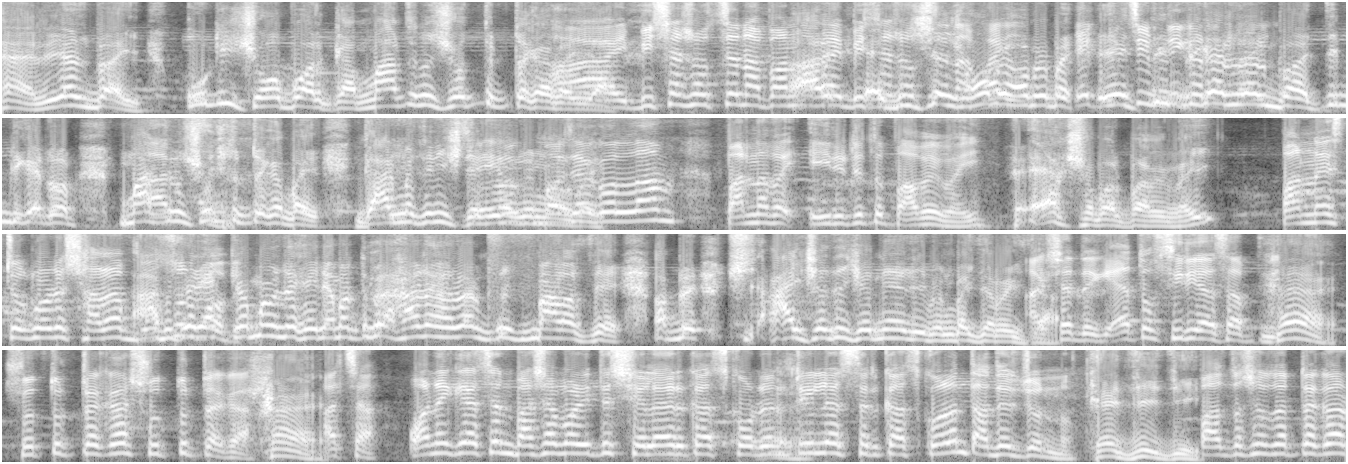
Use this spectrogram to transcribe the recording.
হ্যাঁ রিয়াজ ভাই কোটি সহ পরকা মাত্র সত্তর টাকা ভাই ভাই বিশ্বাস হচ্ছে না পান্না আর ভাই বিশ্বাস হচ্ছে না হবে ভাই। হবে ভাই। চিমটি কাটলাম ভাই। চিমটি কাটলাম। মাত্র আচ্ছা। সত্তর টাকা ভাই গার্মেন্টস মজা করলাম। পান্না ভাই এই রেটে তো পাবে ভাই। একশো বার পাবে ভাই। পান্না স্টক লটে সারা বছর একটা মাল দেখেন আমার তো হাজার হাজার মাল আছে। আপনি আইসা দেখে নিয়ে যাবেন পয়সা পয়সা। আচ্ছা দেখ এত সিরিয়াস আপনি। হ্যাঁ। টাকা সত্তর টাকা। হ্যাঁ। আচ্ছা অনেকে আছেন বাসা বাড়িতে সেলাইয়ের কাজ করেন টেলার্স এর কাজ করেন তাদের জন্য। হ্যাঁ জি জি। দশ হাজার টাকার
